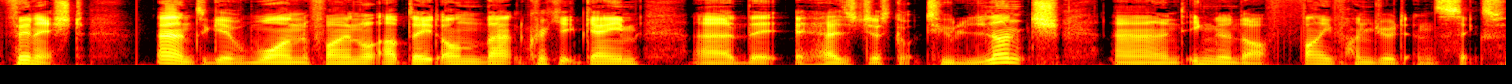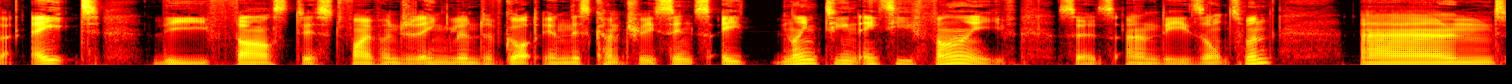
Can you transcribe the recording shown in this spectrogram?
finished. And to give one final update on that cricket game, uh, it has just got to lunch, and England are 506 for 8, the fastest 500 England have got in this country since 1985, says Andy Zaltzman. And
